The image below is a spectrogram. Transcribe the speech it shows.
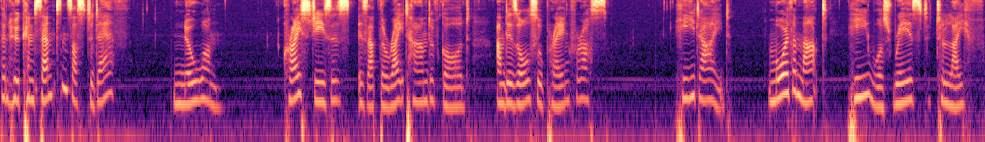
Then who can sentence us to death? No one. Christ Jesus is at the right hand of God and is also praying for us. He died. More than that, He was raised to life.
